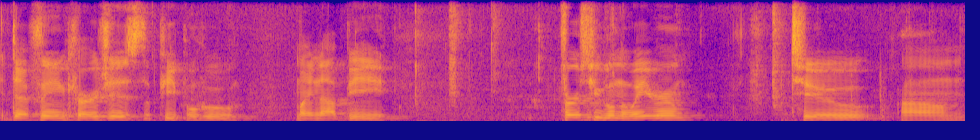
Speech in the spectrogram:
it definitely encourages the people who might not be first people in the weight room to um,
